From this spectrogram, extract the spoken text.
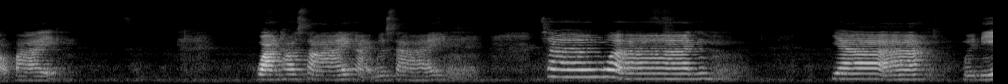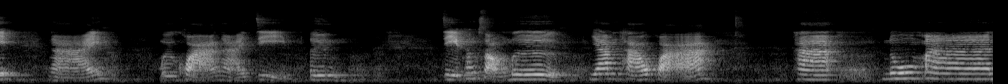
ต่อไป วางเท้าซ้ายหงายมือซ้าย ช่างวานยามือนี้หงาย มือขวาหงายจีบตึง จีบทั้งสองมือย่ำเท้าขวาหานุมาน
